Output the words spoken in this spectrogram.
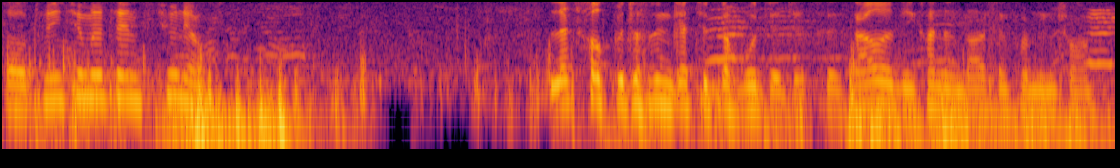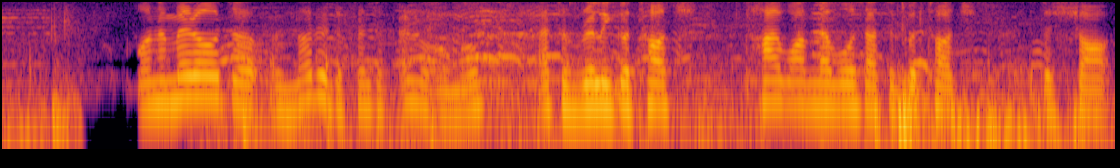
So 22 minutes in, it's 2-0. Let's hope it doesn't get to double digits because that would be kind of embarrassing for Ming Chuan. On the middle, it's a, another defensive error almost. That's a really good touch. Taiwan levels, that's a good touch. It's a shot.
